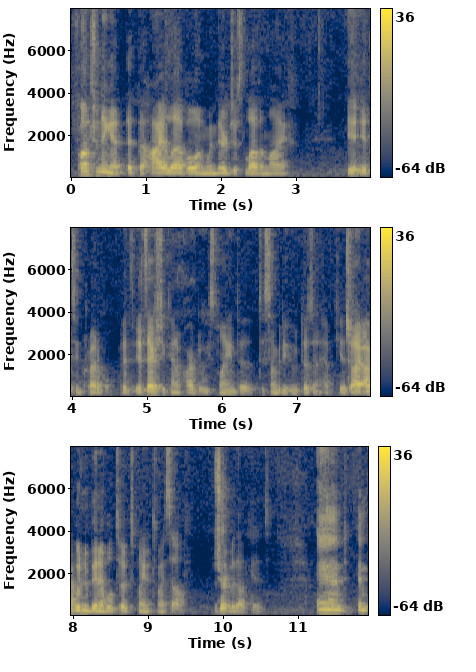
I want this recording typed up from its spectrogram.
Functioning at, at the high level and when they're just loving life, it, it's incredible. It's, it's actually kind of hard to explain to, to somebody who doesn't have kids. I, I wouldn't have been able to explain it to myself Sure. without kids. and and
